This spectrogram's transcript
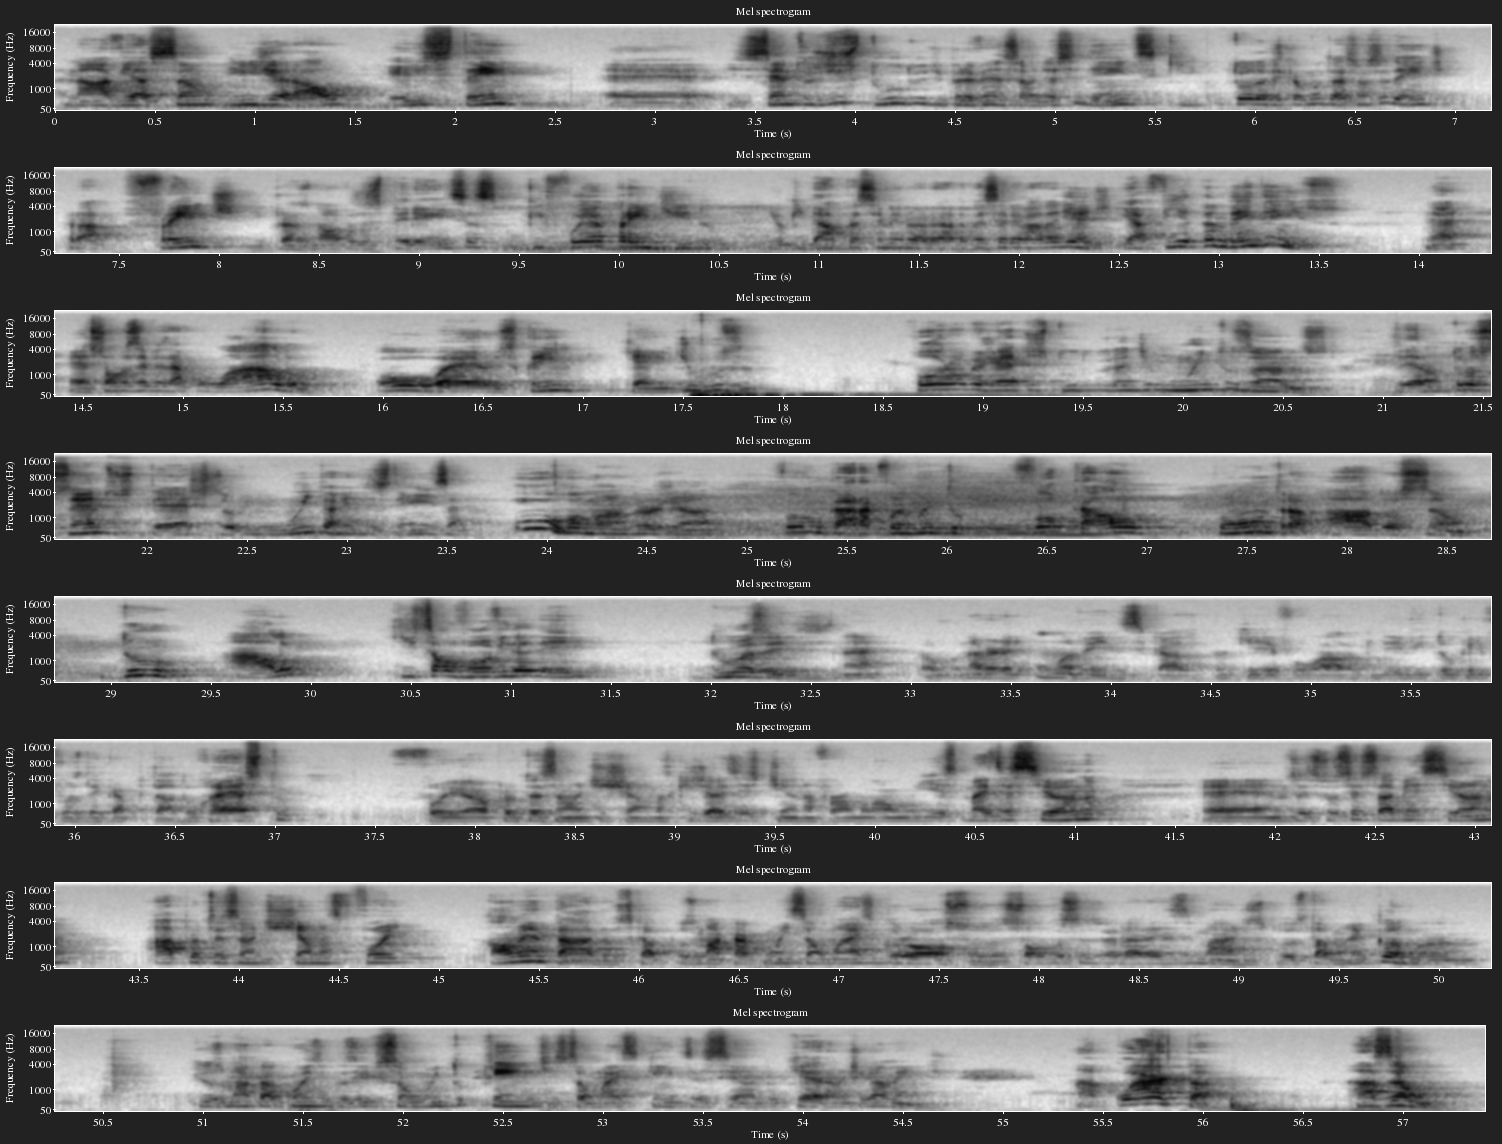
na aviação em geral, eles têm é, centros de estudo de prevenção de acidentes que toda vez que acontece um acidente, para frente e para as novas experiências, o que foi aprendido e o que dá para ser melhorado vai ser levado adiante. E a FIA também tem isso. Né? É só você pensar, o halo ou o aeroscreen, que a Indy usa, foram objeto de estudo durante muitos anos. Fizeram trocentos testes, houve muita resistência. O Romain Grosjean foi um cara que foi muito vocal contra a adoção do halo, que salvou a vida dele duas vezes, né? Então, na verdade, uma vez nesse caso, porque foi o halo que evitou que ele fosse decapitado. O resto foi a proteção anti-chamas que já existia na Fórmula 1. Mas esse ano, é, não sei se vocês sabem, esse ano a proteção anti-chamas foi aumentada. Os, os macacões são mais grossos. É só vocês olharem as imagens. As pessoas estavam reclamando que os macacões, inclusive, são muito quentes. São mais quentes esse ano do que eram antigamente. A quarta razão.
